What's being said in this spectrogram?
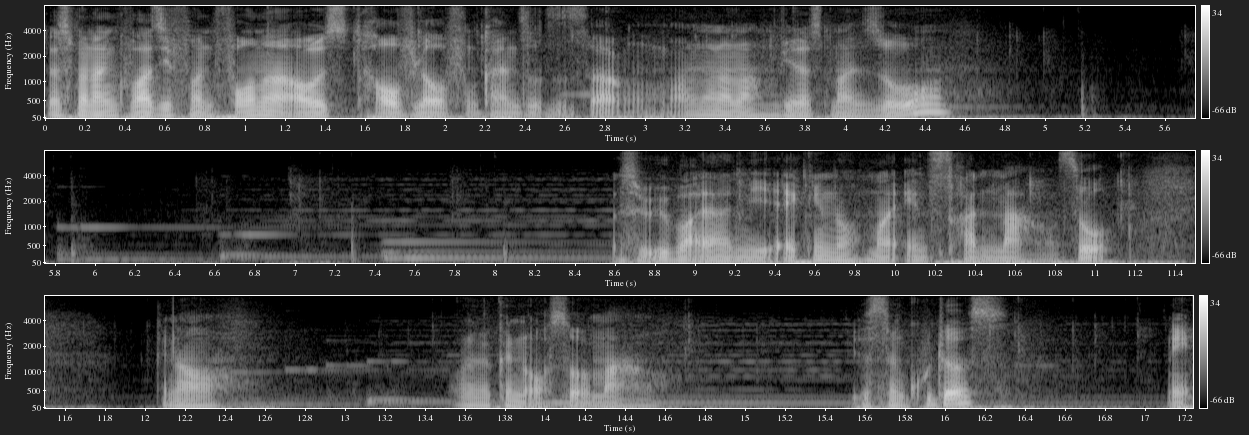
dass man dann quasi von vorne aus drauflaufen kann sozusagen. Dann machen wir das mal so. Dass wir überall an die Ecken nochmal eins dran machen. So. Genau. Und wir können auch so machen. Sieht das dann gut aus? Nee.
